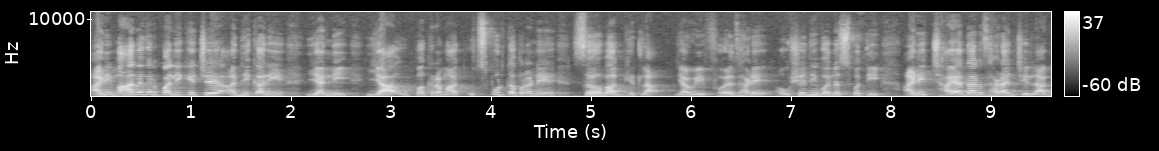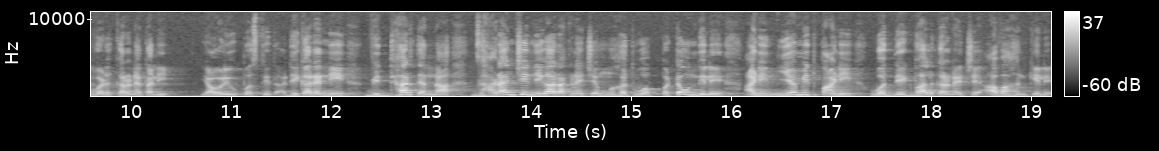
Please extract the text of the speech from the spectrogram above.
आणि महानगरपालिकेचे अधिकारी यांनी या उपक्रमात उत्स्फूर्तपणे सहभाग घेतला. यावेळी फळझाडे औषधी वनस्पती आणि छायादार झाडांची लागवड करण्यात आली. यावेळी उपस्थित अधिकाऱ्यांनी विद्यार्थ्यांना झाडांची निगा राखण्याचे महत्त्व पटवून दिले आणि नियमित पाणी व देखभाल करण्याचे आवाहन केले.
